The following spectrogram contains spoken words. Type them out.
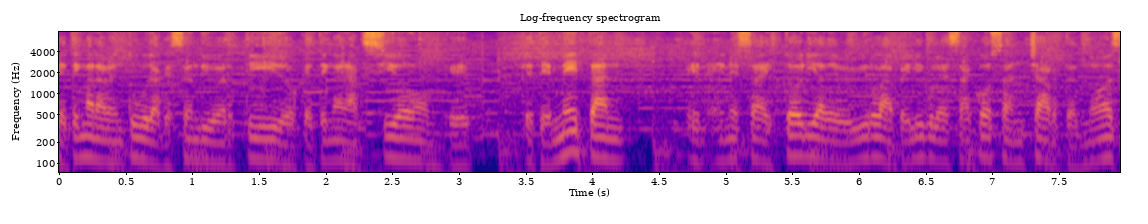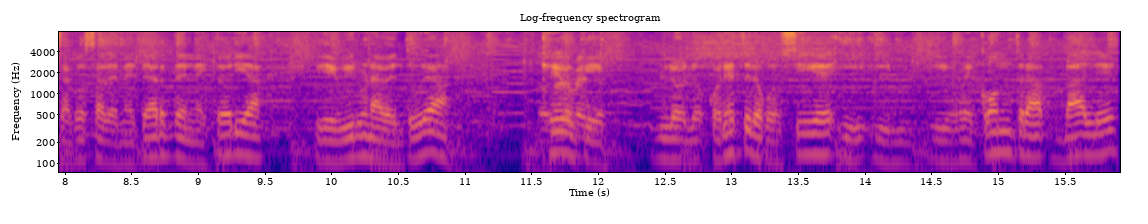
que tengan aventura, que sean divertidos, que tengan acción, que, que te metan en, esa historia de vivir la película, esa cosa Uncharted, ¿no? Esa cosa de meterte en la historia y de vivir una aventura, creo que con este lo consigue y, recontra vale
